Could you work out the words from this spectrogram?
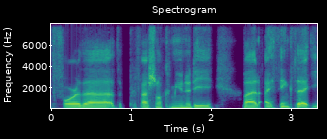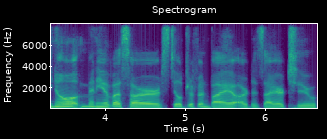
for the, the professional community. But I think that, you know, many of us are still driven by our desire to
